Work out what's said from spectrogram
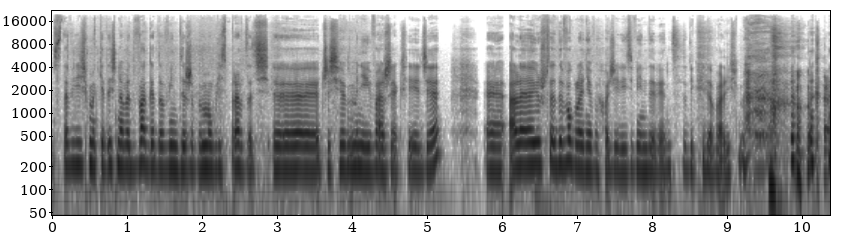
stawiliśmy kiedyś nawet wagę do windy, żeby mogli sprawdzać, e, czy się mniej waży, jak się jedzie. E, ale już wtedy w ogóle nie wychodzili z windy, więc zlikwidowaliśmy. Okej,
